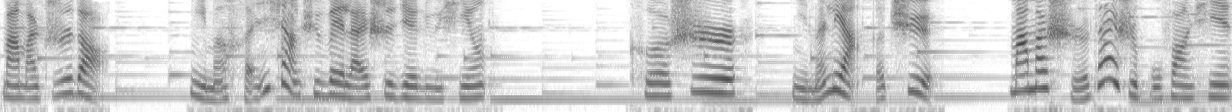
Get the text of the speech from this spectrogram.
妈妈知道。”你们很想去未来世界旅行，可是你们两个去，妈妈实在是不放心。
